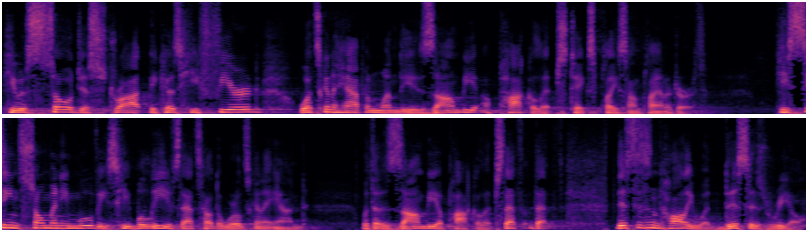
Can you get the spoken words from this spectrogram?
He was so distraught because he feared what's going to happen when the zombie apocalypse takes place on planet Earth. He's seen so many movies, he believes that's how the world's going to end with a zombie apocalypse. That's, that, this isn't Hollywood, this is real.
